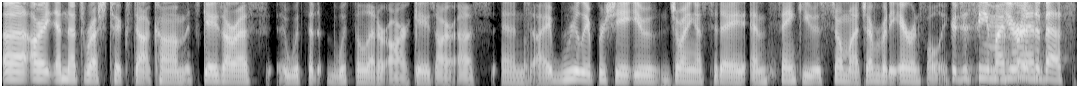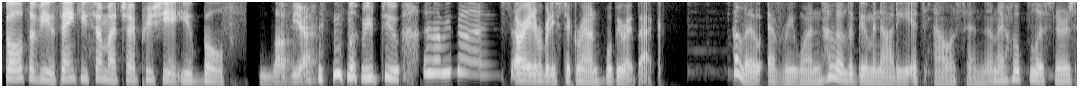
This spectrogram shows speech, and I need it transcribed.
Uh, all right, and that's rushtix.com. It's gays are us with the with the letter R. Gays are us. And I really appreciate you joining us today and thank you so much everybody. Erin Foley. Good to see you, my You're friend. the best, both of you. Thank you so much. I appreciate you both. Love you. love you too. I love you guys. All right, everybody stick around. We'll be right back. Hello everyone. Hello Leguminati. It's Allison and I hope the listeners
